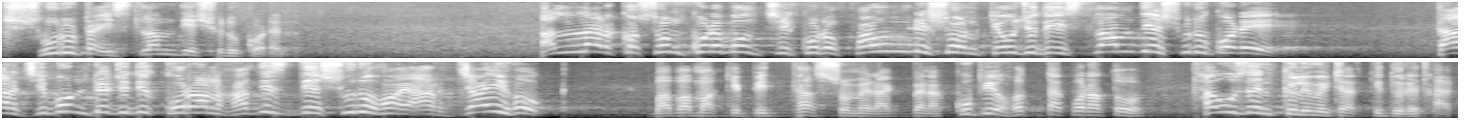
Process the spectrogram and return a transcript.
শুরুটা ইসলাম দিয়ে শুরু করেন। আল্লাহর কসম করে বলছি, কোনো ফাউন্ডেশন কেউ যদি ইসলাম দিয়ে শুরু করে, তার জীবনটা যদি কোরআন, হাদিস দিয়ে শুরু হয়, আর যাই হোক, বাবা মাকে বৃদ্ধাশ্রমে রাখবে না, কুপিয়ে হত্যা করা তো থাউজেন্ড কিলোমিটার কি দূরে থাক।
